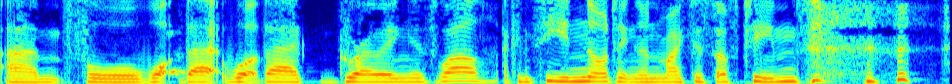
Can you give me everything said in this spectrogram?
um, for what they're what they're growing as well. I can see you nodding on Microsoft Teams.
